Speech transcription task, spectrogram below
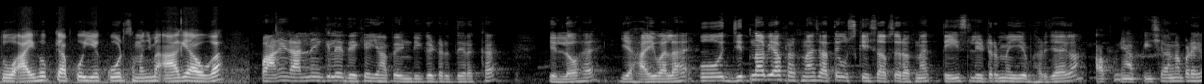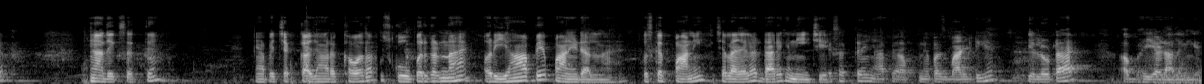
तो आई होप कि आपको ये कोड समझ में आ गया होगा। पानी डालने के लिए देखिए यहाँ पे इंडिकेटर दे रखा है। ये लो है, ये हाई वाला है। तो जितना भी आप रखना चाहते हैं, उसके हिसाब से रखना है। तेईस लीटर में ये भर जाएगा। आपको यहाँ पीछे आना पड़ेगा। यहाँ देख सकते हैं। यहाँ पे चक्का जहाँ रखा हुआ था, उसको ऊपर करना है और यहाँ पे पानी डालना है। उसके बाद पानी चला जाएगा डायरेक्ट नीचे। देख सकते हैं, यहाँ पे अपने पास बाल्टी है, ये लोटा है। अब भैया डालेंगे।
